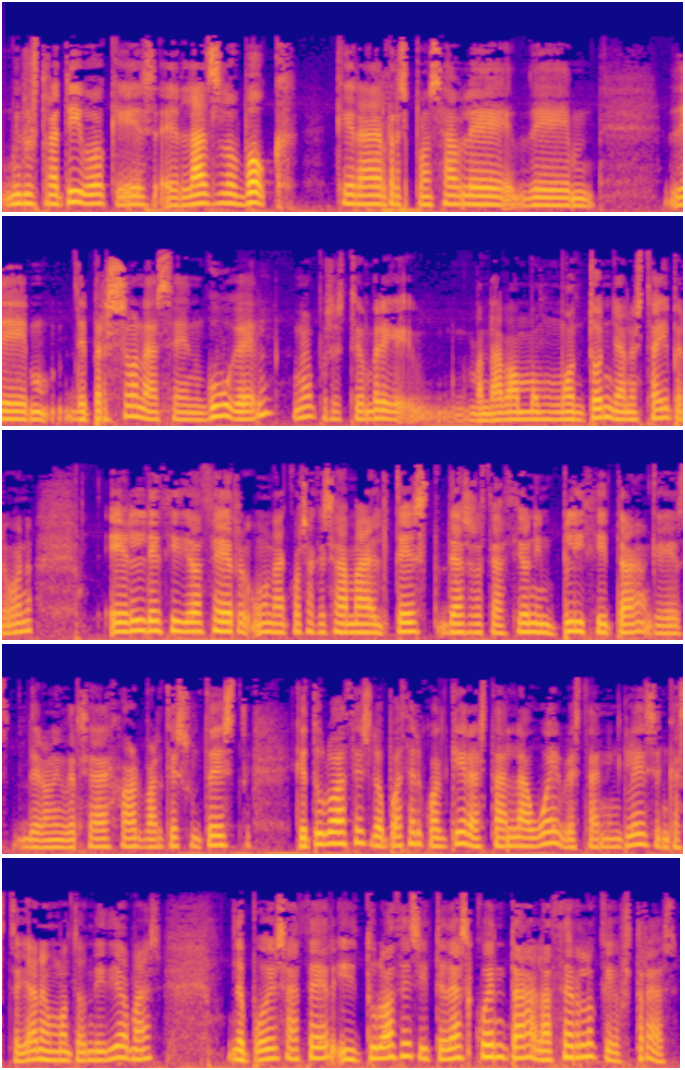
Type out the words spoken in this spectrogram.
ilustrativo que es Laszlo Bock, que era el responsable de, de, personas en Google, ¿no? Pues este hombre mandaba un montón, ya no está ahí, pero bueno, él decidió hacer una cosa que se llama el test de asociación implícita, que es de la Universidad de Harvard, que es un test que tú lo haces, lo puede hacer cualquiera, está en la web, está en inglés, en castellano, un montón de idiomas, lo puedes hacer y tú lo haces y te das cuenta al hacerlo que, ostras,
